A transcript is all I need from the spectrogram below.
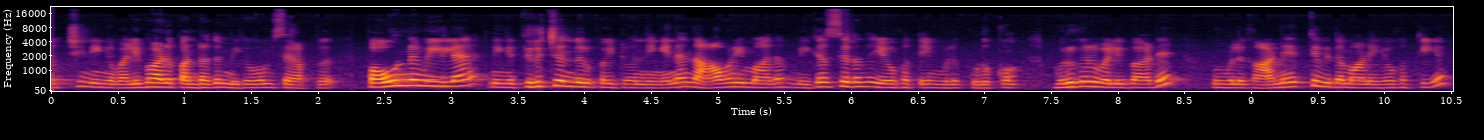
வச்சு நீங்கள் வழிபாடு பண்ணுறதும் மிகவும் சிறப்பு. பௌர்ணமியில் நீங்கள் திருச்செந்தூர் போயிட்டு வந்தீங்கன்னா அந்த ஆவணி மாதம் மிக சிறந்த யோகத்தை உங்களுக்கு கொடுக்கும். முருகர் வழிபாடு உங்களுக்கு அனைத்து விதமான யோகத்தையும்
